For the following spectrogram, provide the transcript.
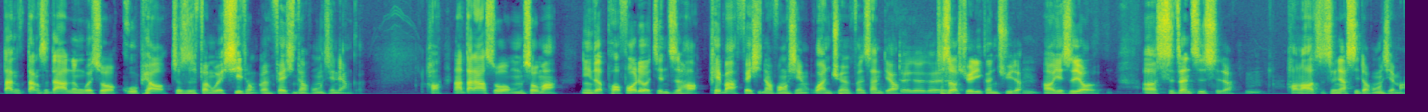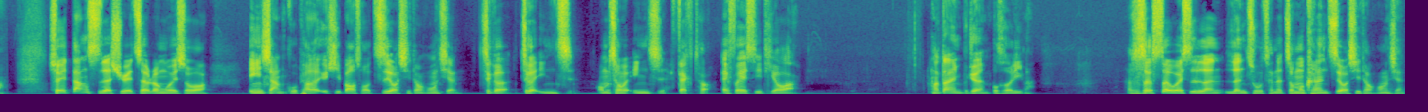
当当时大家认为说股票就是分为系统跟非系统风险两个。好，那大家说我们说嘛，你的 portfolio 建制好，可以把非系统风险完全分散掉。对对对，这是有学理根据的，嗯。然后也是有呃实证支持的，嗯。嗯，好，然后只剩下系统风险嘛，所以当时的学者认为说，影响股票的预期报酬只有系统风险这个这个因子，我们称为因子 factor F A C T O 啊，那当然你不觉得很不合理吗？可是这个社会是人人组成的，怎么可能只有系统风险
